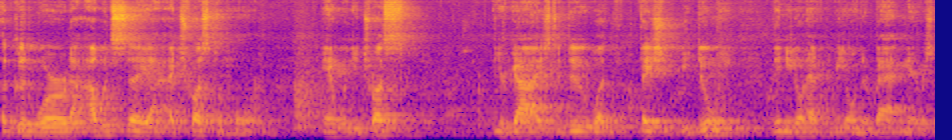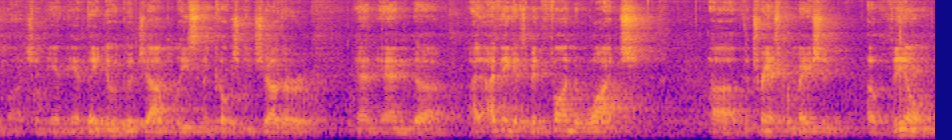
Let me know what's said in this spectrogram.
a good word. I, I would say I, I trust them more. And when you trust your guys to do what they should be doing, then you don't have to be on their back near as much. And, and, and they do a good job policing and coaching each other. And, and uh, I, I think it's been fun to watch uh, the transformation of them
